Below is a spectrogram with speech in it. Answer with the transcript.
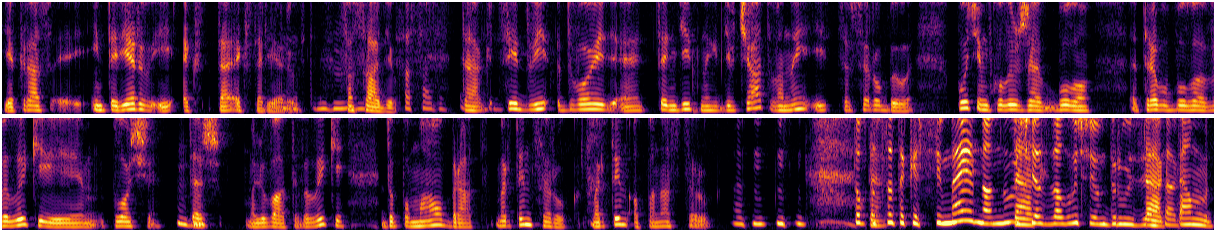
якраз е, інтер'єрів і екс, та екстер'єрів, фасадів. Фасадів. Так, ці дві двоє е, тендітних дівчат, вони і це все робили. Потім, коли вже було треба було великі площі теж малювати великі, допомагав брат Мартин Царук, Мартин Опанас Царук. Тобто Так. це таке сімейне, ну Так. ще з залученням друзів. Так, там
